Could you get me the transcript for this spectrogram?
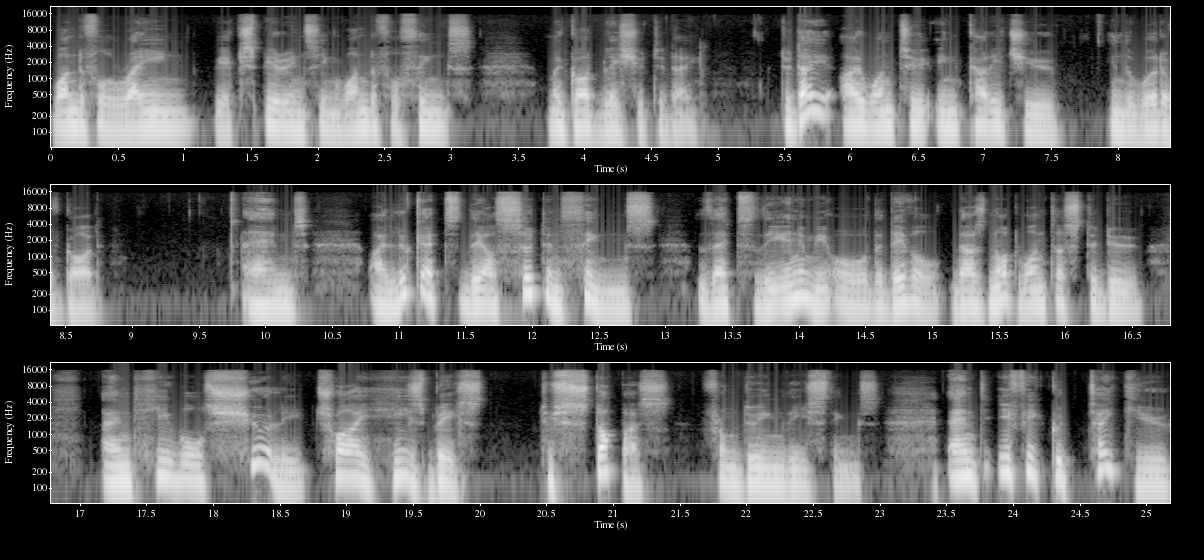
wonderful rain. We're experiencing wonderful things. May God bless you today. Today, I want to encourage you in the Word of God. And I look at there are certain things that the enemy or the devil does not want us to do and he will surely try his best to stop us from doing these things. And if he could take you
